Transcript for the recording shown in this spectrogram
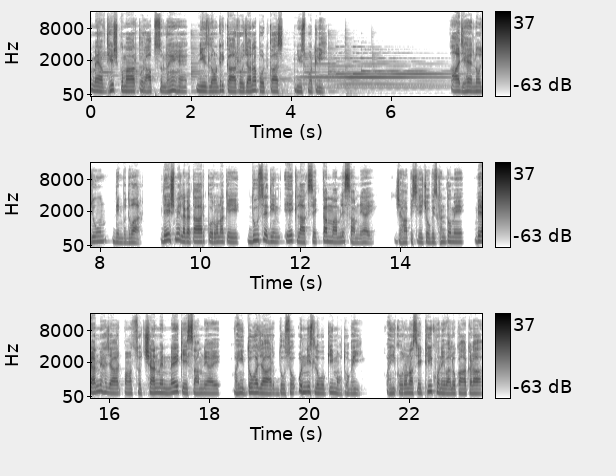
मैं अवधेश कुमार और आप सुन रहे हैं न्यूज़ लॉन्ड्री का रोज़ाना पॉडकास्ट न्यूज़ पोटली आज है 9 जून दिन बुधवार। देश में लगातार कोरोना के दूसरे दिन एक लाख से कम मामले सामने आए जहाँ पिछले 24 घंटों में बयानवे हज़ार पाँच सौ छियानवे नए केस सामने आए वहीं 2,219 लोगों की मौत हो गई। वहीं कोरोना से ठीक होने वालों का आंकड़ा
